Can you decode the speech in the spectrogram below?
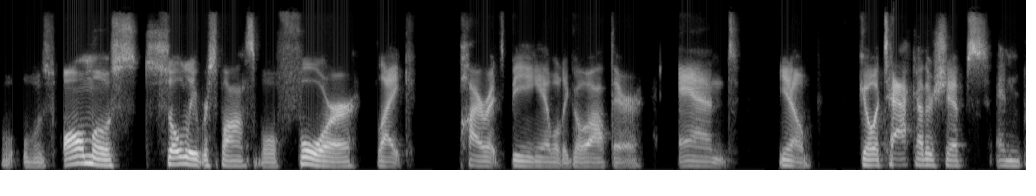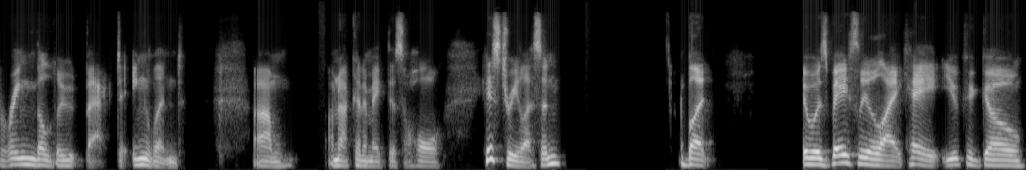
was almost solely responsible for like pirates being able to go out there and, you know, go attack other ships and bring the loot back to England. Um, I'm not going to make this a whole history lesson, but it was basically like, hey, you could go,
